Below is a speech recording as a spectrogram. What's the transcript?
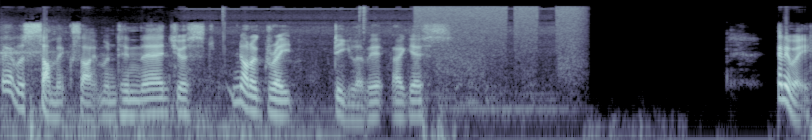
There was some excitement in there, just not a great deal of it, I guess. Anyway.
